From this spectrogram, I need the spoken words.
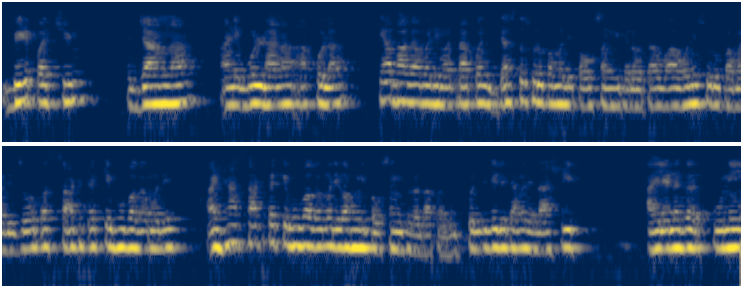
बीड पश्चिम जालना आणि बुलढाणा अकोला या भागामध्ये मात्र आपण जास्त स्वरूपामध्ये पाऊस सांगितलेला होता. वाहणी स्वरूपामध्ये जवळपास साठ टक्के भूभागामध्ये आणि ह्या साठ टक्के भूभागामध्ये वाहणी पाऊस सांगितला होता आपण. कोणते जिल्हे त्यामध्ये? नाशिक अहिल्यानगर पुणे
